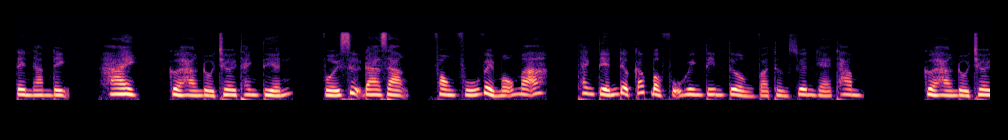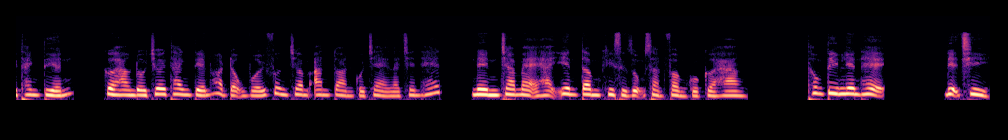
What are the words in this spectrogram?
tên Nam Định. 2. Cửa hàng đồ chơi Thanh Tiến. Với sự đa dạng, phong phú về mẫu mã, Thanh Tiến được các bậc phụ huynh tin tưởng và thường xuyên ghé thăm. Cửa hàng đồ chơi Thanh Tiến. Cửa hàng đồ chơi Thanh Tiến hoạt động với phương châm an toàn của trẻ là trên hết, nên cha mẹ hãy yên tâm khi sử dụng sản phẩm của cửa hàng. Thông tin liên hệ. Địa chỉ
